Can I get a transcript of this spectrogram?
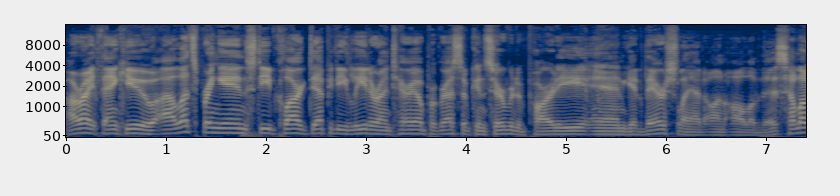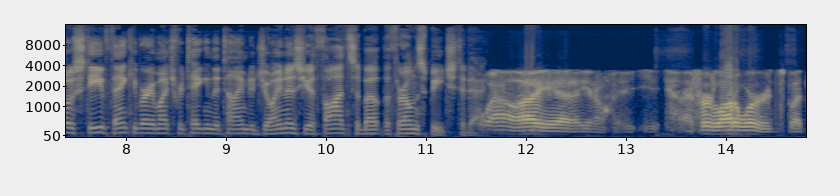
All right, thank you. Uh, let's bring in Steve Clark, Deputy Leader, Ontario Progressive Conservative Party, and get their slant on all of this. Hello, Steve. Thank you very much for taking the time to join us. Your thoughts about the throne speech today? Well, I, uh, you know, I've heard a lot of words, but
